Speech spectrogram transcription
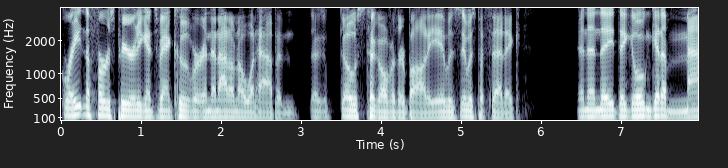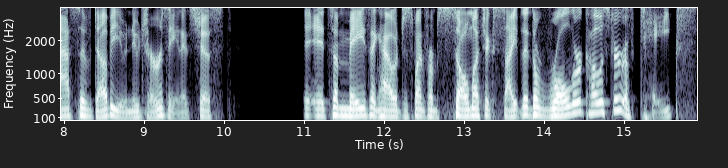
great in the first period against Vancouver, and then I don't know what happened. The ghost took over their body. It was it was pathetic. And then they they go and get a massive W in New Jersey, and it's just it's amazing how it just went from so much excitement. The roller coaster of takes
